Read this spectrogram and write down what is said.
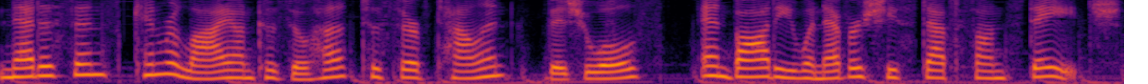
netizens can rely on Kazuha to serve talent, visuals, and body whenever she steps on stage.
